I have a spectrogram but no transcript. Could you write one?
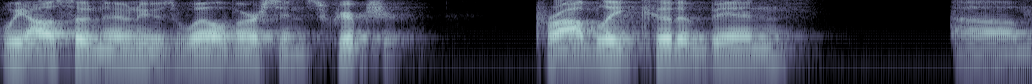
we also know he was well versed in Scripture. Probably could have been um,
